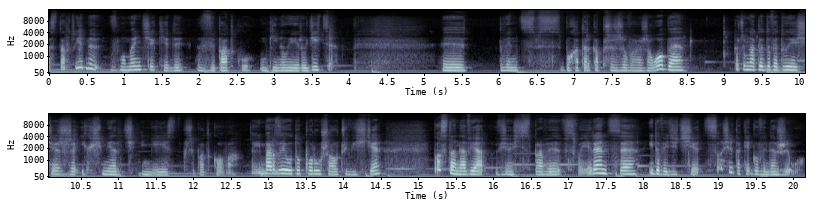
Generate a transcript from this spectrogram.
Startujemy w momencie, kiedy w wypadku giną jej rodzice. Więc bohaterka przeżywa żałobę, po czym nagle dowiaduje się, że ich śmierć nie jest przypadkowa. No i bardzo ją to porusza oczywiście. Postanawia wziąć sprawy w swoje ręce i dowiedzieć się, co się takiego wydarzyło.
